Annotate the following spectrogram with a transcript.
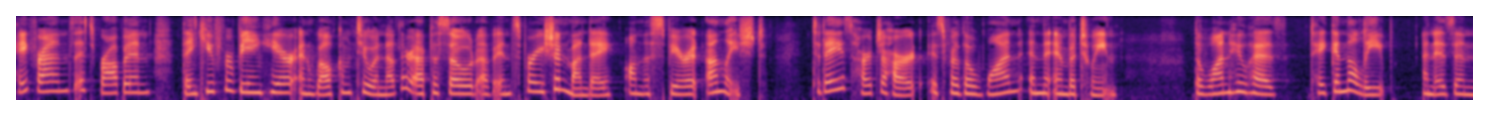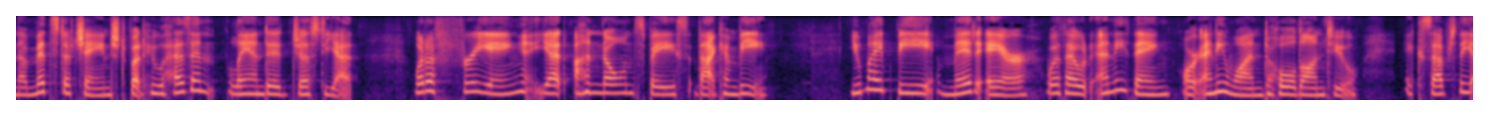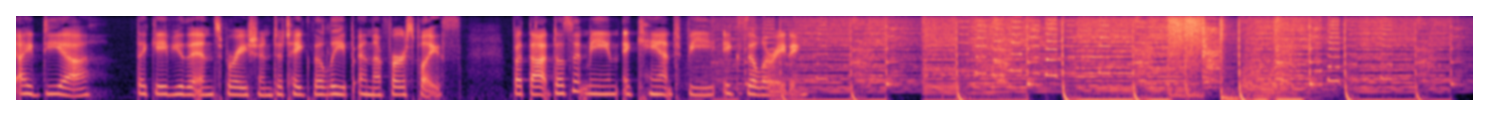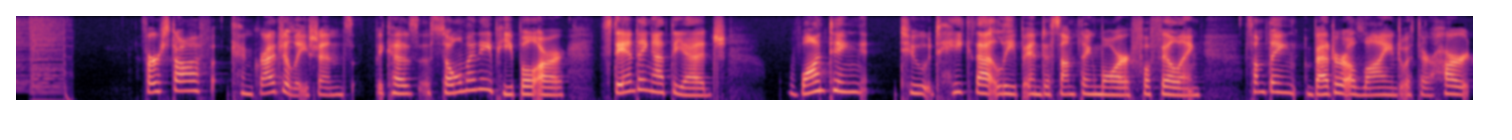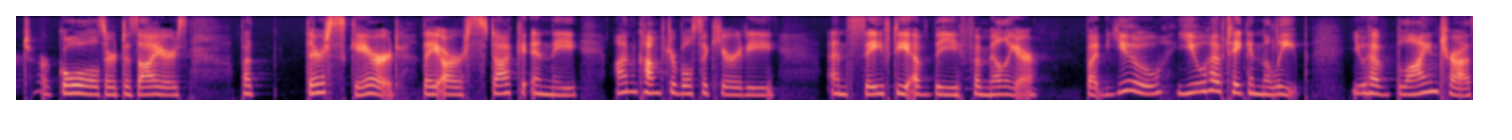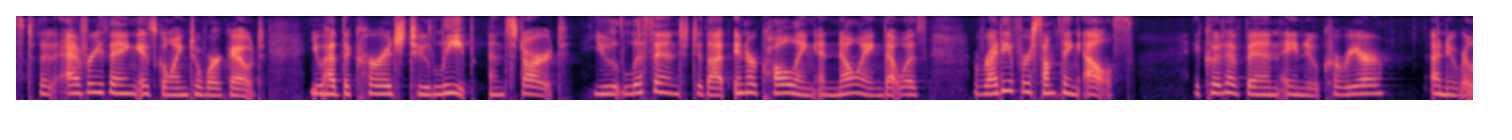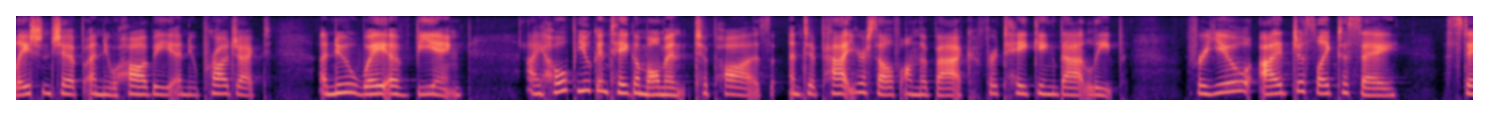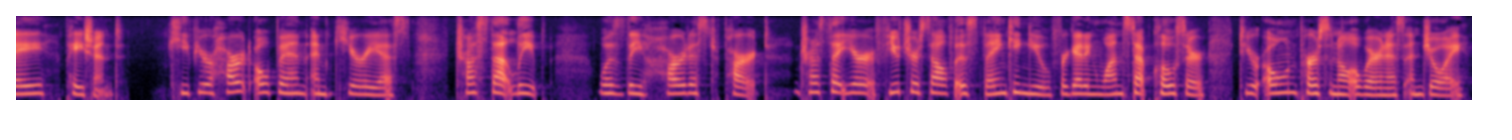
Hey, friends, it's Robyn. Thank you for being here and welcome to another episode of Inspiration Monday on the Spirit Unleashed. Today's heart to heart is for the one in the in between, the one who has taken the leap and is in the midst of change, but who hasn't landed just yet. What a freeing yet unknown space that can be. You might be mid air without anything or anyone to hold on to Accept the idea that gave you the inspiration to take the leap in the first place. But that doesn't mean it can't be exhilarating. First off, congratulations, because so many people are standing at the edge, wanting to take that leap into something more fulfilling, something better aligned with their heart or goals or desires, but they're scared. They are stuck in the uncomfortable security and safety of the familiar. But you, you have taken the leap. You have blind trust that everything is going to work out. You had the courage to leap and start. You listened to that inner calling and knowing that was ready for something else. It could have been a new career, a new relationship, a new hobby, a new project, a new way of being. I hope you can take a moment to pause and to pat yourself on the back for taking that leap. For you, I'd just like to say stay patient. Keep your heart open and curious. Trust that leap was the hardest part Trust that your future self is thanking you for getting one step closer to your own personal awareness and joy.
